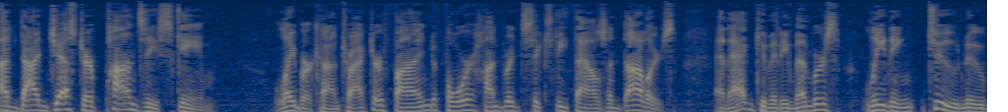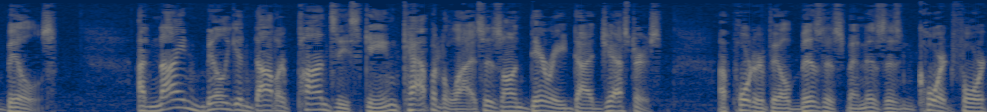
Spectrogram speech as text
A digester Ponzi scheme. Labor contractor fined $460,000 and Ag Committee members leading two new bills. A $9 million Ponzi scheme capitalizes on dairy digesters. A Porterville businessman is in court for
